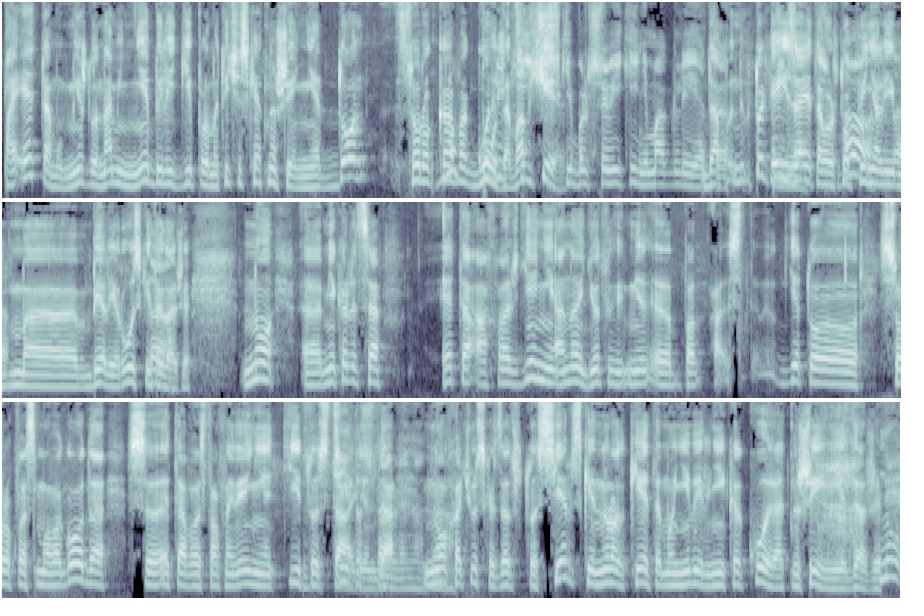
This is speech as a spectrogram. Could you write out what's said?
поэтому между нами не были дипломатические отношения до 40 -го ну, года вообще. большевики не могли это Да, только из-за этого, что да, приняли да. белые русские да. и так дальше. Но, э, мне кажется, это охлаждение, оно идет э, а, где-то с 48 года, с этого столкновения Тито-Сталин. Тито да. да. Но хочу сказать, что сербский народ к этому не имел никакое отношение даже. Ну,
